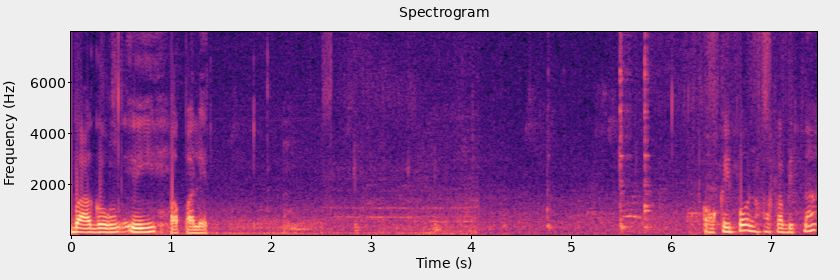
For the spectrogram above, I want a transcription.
bagong ipapalit. Okay po, nakakabit na.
